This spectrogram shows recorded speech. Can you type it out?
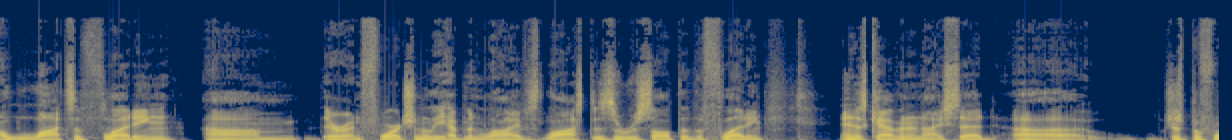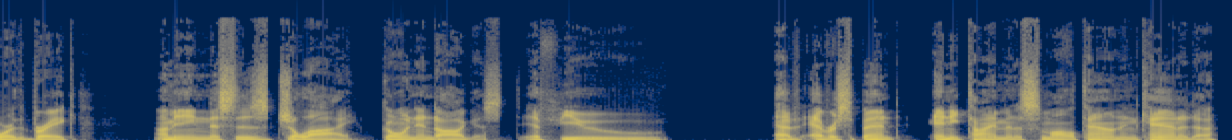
uh, lots of flooding. Um, there unfortunately have been lives lost as a result of the flooding. And as Kevin and I said uh, just before the break, I mean, this is July going into August. If you have ever spent any time in a small town in Canada,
